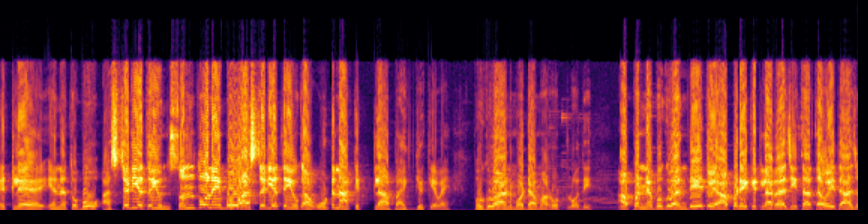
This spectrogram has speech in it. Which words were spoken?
એટલે એને તો બહુ આશ્ચર્ય થયું ને સંતોને બહુ આશ્ચર્ય થયું કે આ ઊંટના કેટલા ભાગ્ય કહેવાય. ભગવાન મોઢામાં રોટલો દે. આપણને ભગવાન દે તો આપણે કેટલા રાજી થતા હોય તો આજ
